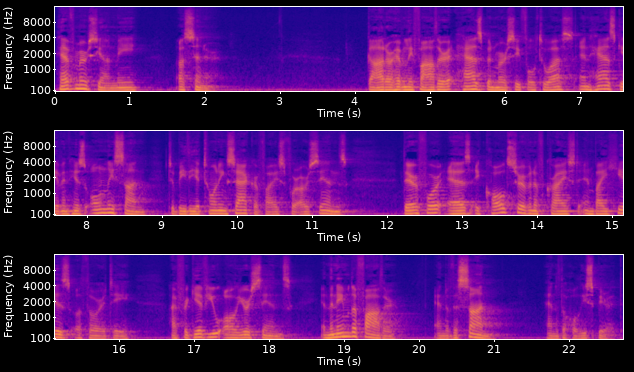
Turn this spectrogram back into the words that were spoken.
have mercy on me, a sinner. God, our Heavenly Father, has been merciful to us and has given His only Son to be the atoning sacrifice for our sins. Therefore, as a called servant of Christ and by His authority, I forgive you all your sins. In the name of the Father, and of the Son, and of the Holy Spirit.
